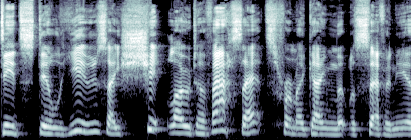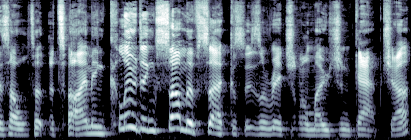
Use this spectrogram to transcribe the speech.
did still use a shitload of assets from a game that was seven years old at the time, including some of Serkis's original motion capture.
